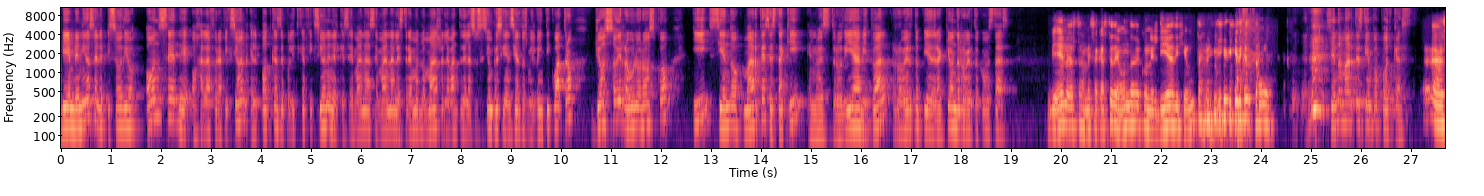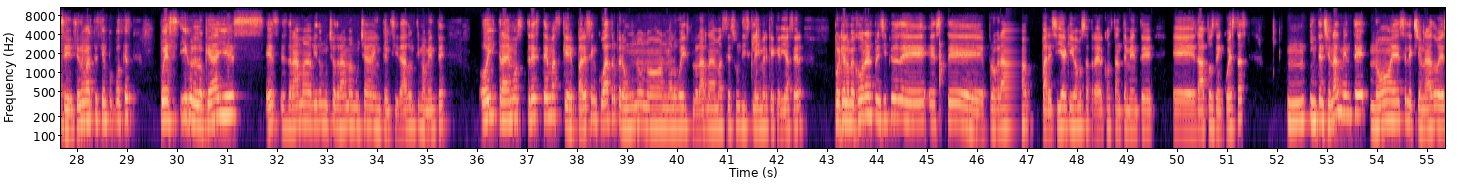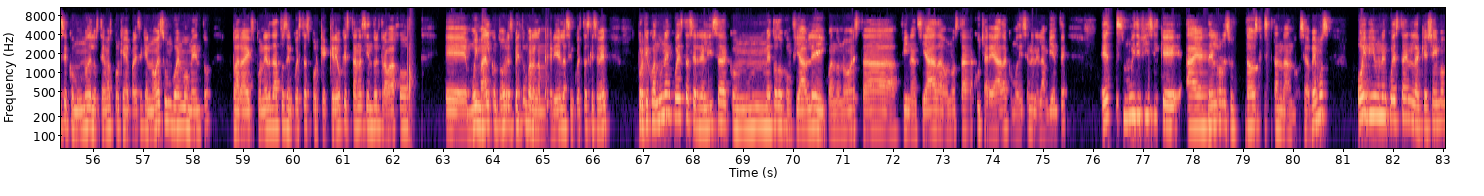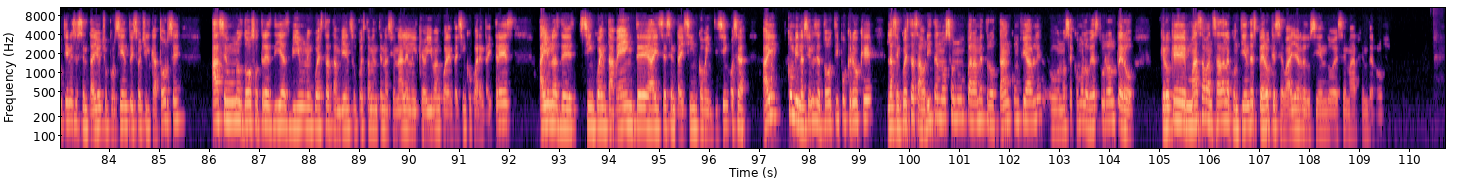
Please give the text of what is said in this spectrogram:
Bienvenidos al episodio 11 de Ojalá fuera ficción, el podcast de política ficción en el que semana a semana les traemos lo más relevante de la sucesión presidencial 2024. Yo soy Raúl Orozco y siendo martes está aquí en nuestro día habitual Roberto Piedra. ¿Qué onda Roberto? ¿Cómo estás? Bien, hasta me sacaste de onda con el día, dije, puta, siendo martes tiempo podcast. Ah, sí, siendo martes tiempo podcast. Pues, híjole, lo que hay es, es, drama, ha habido mucho drama, mucha intensidad últimamente. Hoy traemos tres temas que parecen cuatro, pero uno no, no lo voy a explorar, nada más es un disclaimer que quería hacer, porque a lo mejor al principio de este programa parecía que íbamos a traer constantemente eh, datos de encuestas. Mm, intencionalmente no he seleccionado ese como uno de los temas porque me parece que no es un buen momento para exponer datos de encuestas porque creo que están haciendo el trabajo eh, muy mal, con todo respeto para la mayoría de las encuestas que se ven, porque cuando una encuesta se realiza con un método confiable y cuando no está financiada o no está cuchareada, como dicen en el ambiente, es muy difícil que den los resultados que se están dando. O sea, vemos, hoy vi una encuesta en la que Sheinbaum tiene 68% y Xochitl 14%, Hace unos dos o tres días vi una encuesta también supuestamente nacional en el que iban 45-43, hay unas de 50-20, hay 65-25, o sea, hay combinaciones de todo tipo. Creo que las encuestas ahorita no son un parámetro tan confiable, o no sé cómo lo veas tú, Raúl, pero creo que más avanzada la contienda, espero que se vaya reduciendo ese margen de error.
